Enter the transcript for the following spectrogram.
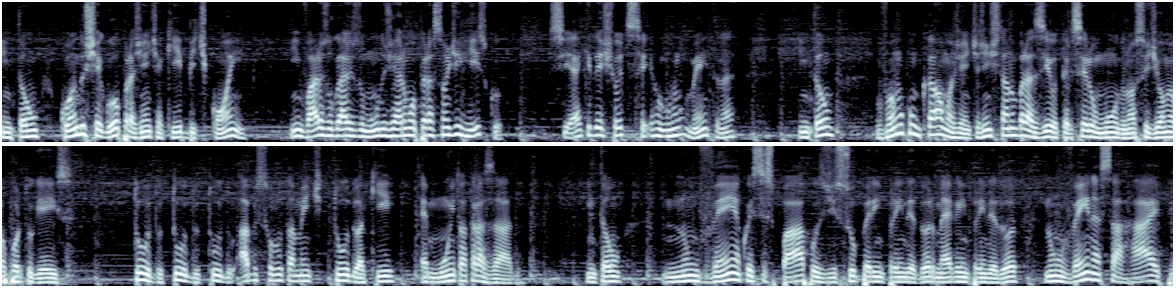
Então, quando chegou para a gente aqui Bitcoin, em vários lugares do mundo já era uma operação de risco, se é que deixou de ser em algum momento, né? Então, vamos com calma, gente. A gente está no Brasil, terceiro mundo, nosso idioma é o português. Tudo, tudo, tudo, absolutamente tudo aqui é muito atrasado. Então, não venha com esses papos de super empreendedor, mega empreendedor, não vem nessa hype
